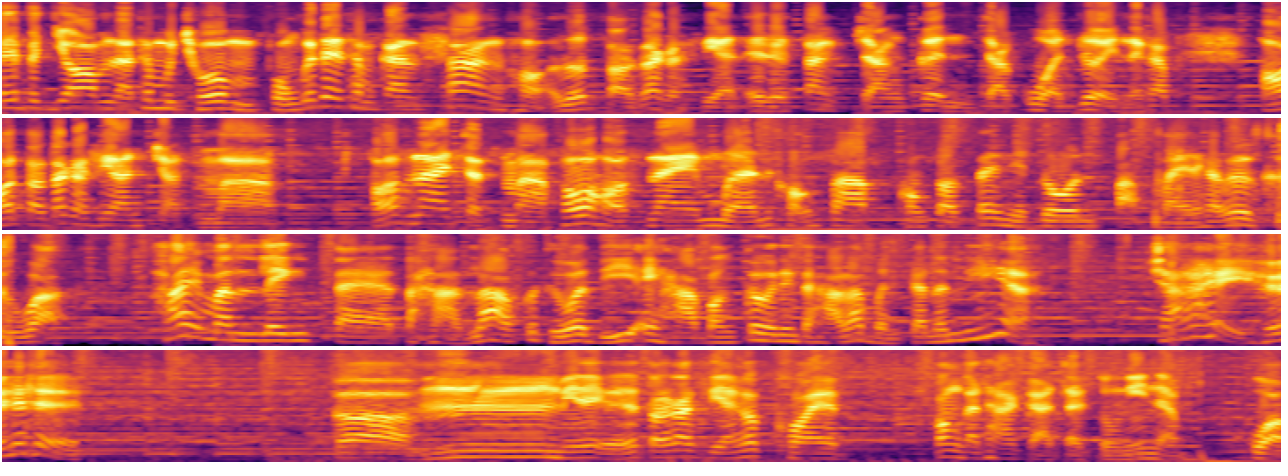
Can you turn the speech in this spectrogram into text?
็จะเป็นยอมนะท่านผู้ชม ผมก็ได้ทำการสร้างหอรถต่อต้านกาศยานเอเลสร้างจังเกิลจากกัวด้วยนะครับหอต่อต้านกาศยานจัดมาหอสไนายจัดมา เพราะว่าหอสไนายเหมือนของซาบของต่อเต้นเนี่ยโดนปรับใหม่นะครับก็คือว่าให้มันเล็งแต่ทหารราบก็ถือว่าดีไอหาบังเกอร์ในทหารราบเหมือนกันนะเนี่ยใช่ก็อืมมีอะไรเออแล้วตอนอากาศยานก็คอยป้องกันทางอากาศจากตรงนี้นะกว่า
